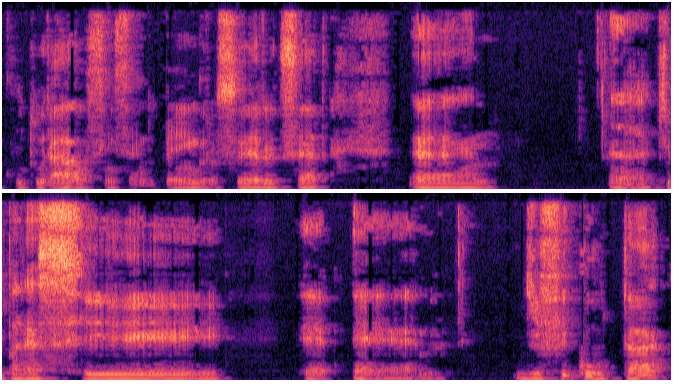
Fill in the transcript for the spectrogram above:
cultural, assim, sendo bem grosseiro, etc., é, é, que parece é, é, dificultar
